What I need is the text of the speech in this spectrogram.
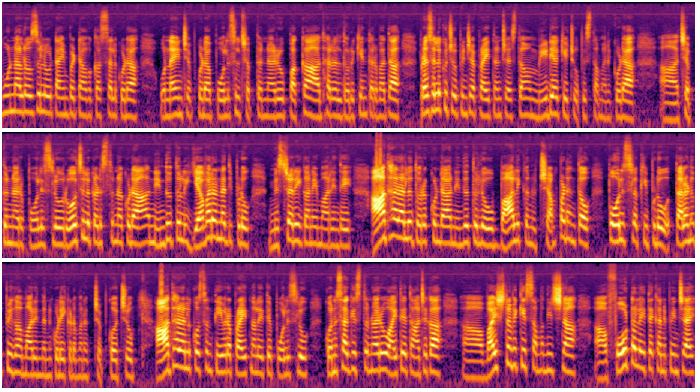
మూడు నాలుగు రోజులు టైం పెట్టే అవకాశాలు కూడా ఉన్నాయని చెప్పి కూడా పోలీసులు చెప్తున్నారు. పక్కా ఆధారాలు దొరికిన తర్వాత ప్రజలకు చూపించే ప్రయత్నం చేస్తాం మీడియాకి చూపిస్తామని కూడా చెప్తున్నారు పోలీసులు. రోజులు గడుస్తున్నా కూడా నిందితులు ఎవరన్నది ఇప్పుడు మిస్టరీగానే మారింది. ఆధారాలు దొరకకుండా నిందితులు బాలికను చంపడంతో పోలీసులకు ఇప్పుడు తలనొప్పిగా మారిందని కూడా ఇక్కడ మనకు చెప్పుకోవచ్చు. ఆధారాల కోసం తీవ్ర ప్రయత్నాలు అయితే పోలీసులు కొనసాగిస్తున్నారు. అయితే తాజాగా వైష్ణవికి సంబంధించి సంబంధించిన ఫోటోలు అయితే కనిపించాయి.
